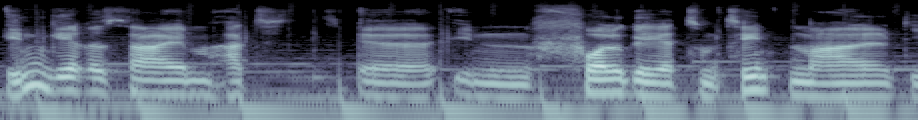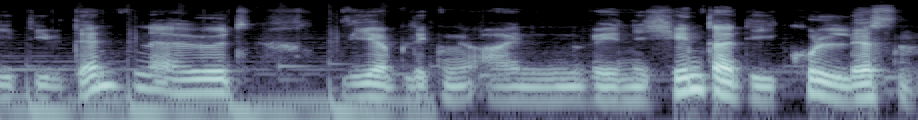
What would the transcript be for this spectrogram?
in Gerresheim hat äh, in Folge jetzt zum zehnten Mal die Dividenden erhöht. Wir blicken ein wenig hinter die Kulissen.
